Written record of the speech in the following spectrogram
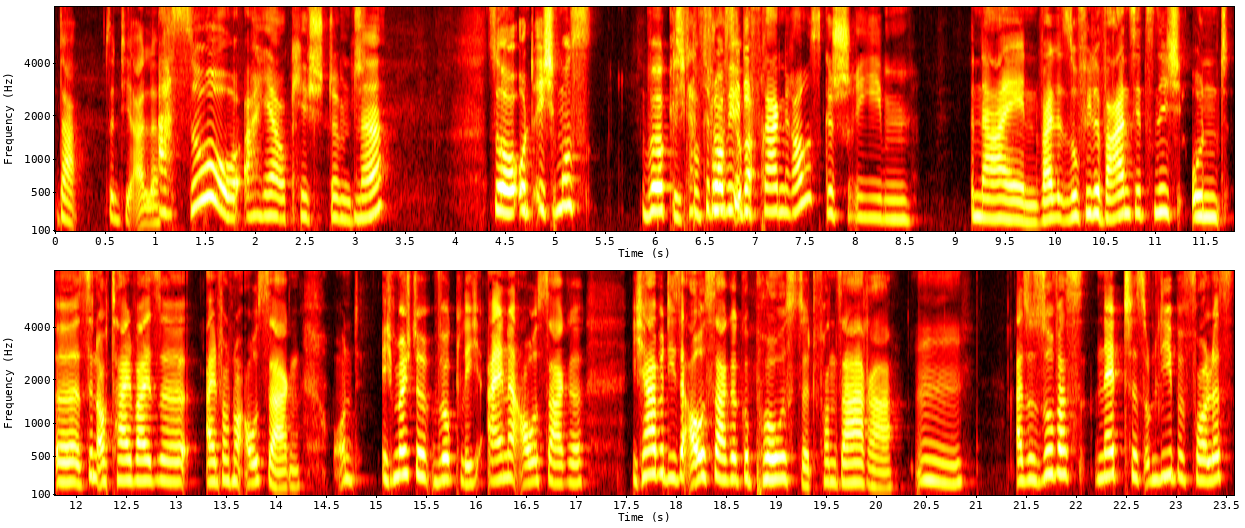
Da sind die alle. Ach so. Ach ja, okay, stimmt. Ne? So, und ich muss wirklich, Ich dachte, du bevor hast wir dir die über... Fragen rausgeschrieben. Nein, weil so viele waren es jetzt nicht und äh, es sind auch teilweise einfach nur Aussagen. Und ich möchte wirklich eine Aussage, ich habe diese Aussage gepostet von Sarah. Also sowas Nettes und Liebevolles,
